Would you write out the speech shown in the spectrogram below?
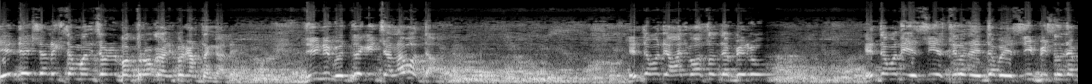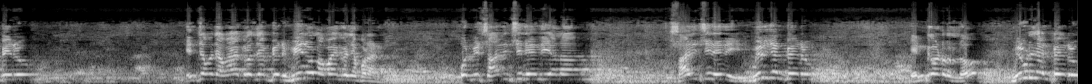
ఏ దేశానికి సంబంధించిన భక్తులు ఒక ఇప్పటికి అర్థం కాలే దీన్ని వ్యతిరేకించాలా వద్దా? ఎంతమంది ఆదివాసులు చంపారు ఎంతమంది ఎస్సీ ఎస్టీలో ఎంతమంది ఎస్సీ బీసీలో చంపారు ఎంతమంది అమాయకులు చంపారు మీరు అమాయకులు చెప్పడానికి. ఇప్పుడు మీరు సాధించింది ఏంది అలా సాధించింది ఏది? మీరు చనిపోయారు ఎన్కౌంటర్లో మీరు కూడా చనిపోయారు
